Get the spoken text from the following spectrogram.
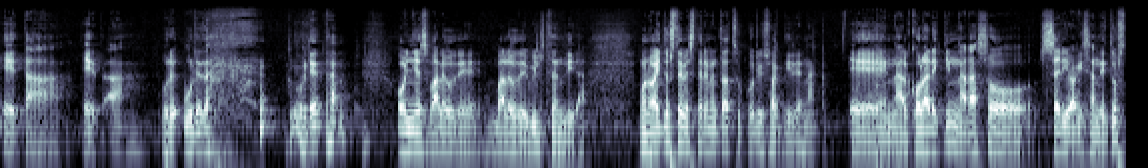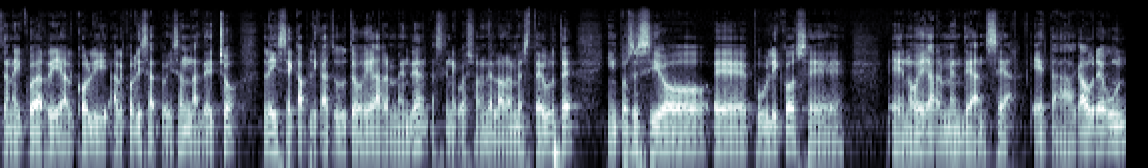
eta, eta ure, uretan, uretan, oinez baleude, baleude biltzen dira. Bueno, baituzte beste elementu batzuk kuriosoak direnak. En alkolarekin arazo serioak izan dituzte, nahiko herri alkoli, alkolizatu izan da. De hecho, leizek aplikatu dute hogei garren mendean, eta azkeneko esan dela horren beste urte, imposizio e, publiko ze e, hogei garren mendean zehar. Eta gaur egun,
